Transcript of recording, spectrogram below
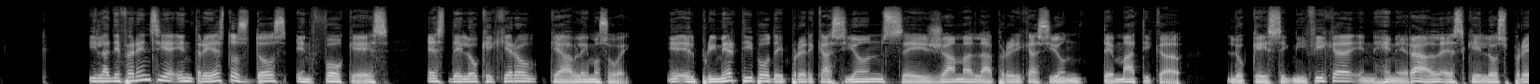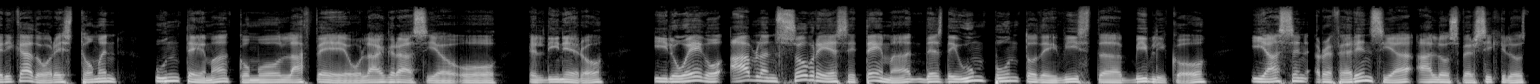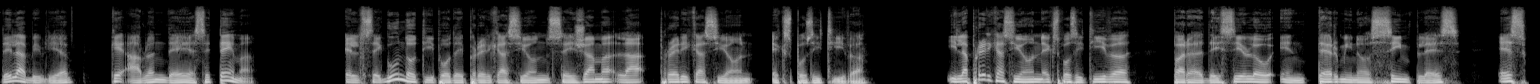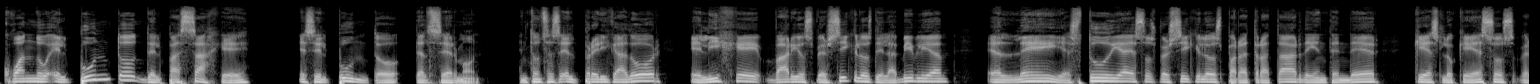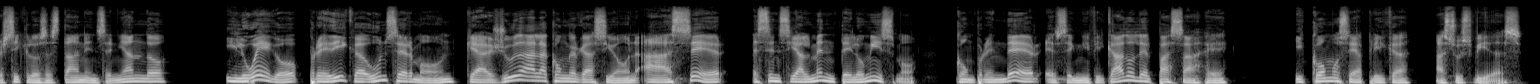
Y la diferencia entre estos dos enfoques es de lo que quiero que hablemos hoy. E, el primer tipo de predicación se llama la predicación temática lo que significa en general es que los predicadores toman un tema como la fe o la gracia o el dinero y luego hablan sobre ese tema desde un punto de vista bíblico y hacen referencia a los versículos de la Biblia que hablan de ese tema. El segundo tipo de predicación se llama la predicación expositiva. Y la predicación expositiva para decirlo en términos simples, es cuando el punto del pasaje es el punto del sermón. Entonces el predicador elige varios versículos de la Biblia, él lee y estudia esos versículos para tratar de entender qué es lo que esos versículos están enseñando, y luego predica un sermón que ayuda a la congregación a hacer esencialmente lo mismo, comprender el significado del pasaje y cómo se aplica a sus vidas.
